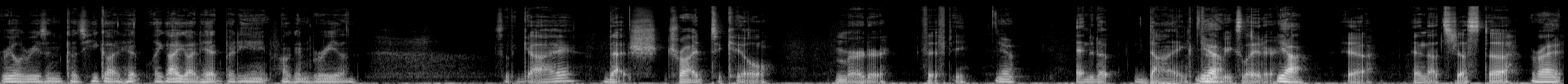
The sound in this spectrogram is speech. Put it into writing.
real reason because he got hit like I got hit, but he ain't fucking breathing. So the guy that sh- tried to kill, murder 50 Yeah. ended up dying three Yeah. weeks later. Yeah. Yeah. And that's just uh Right.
